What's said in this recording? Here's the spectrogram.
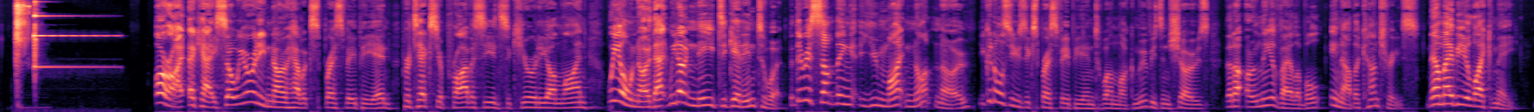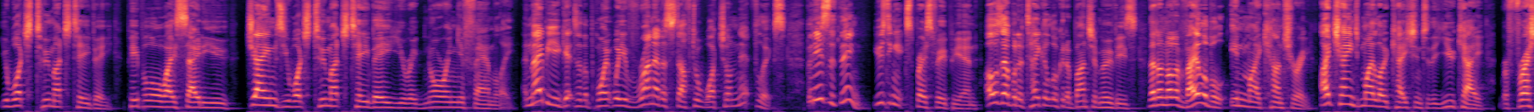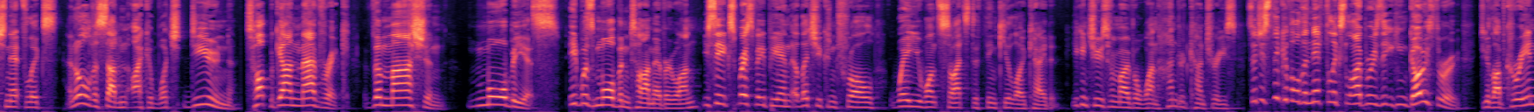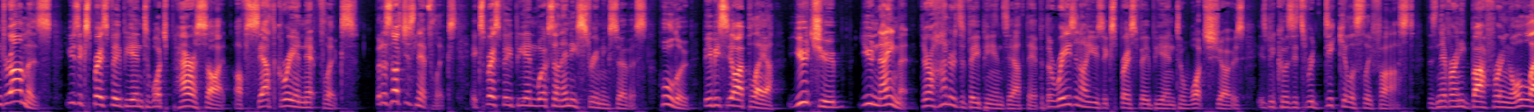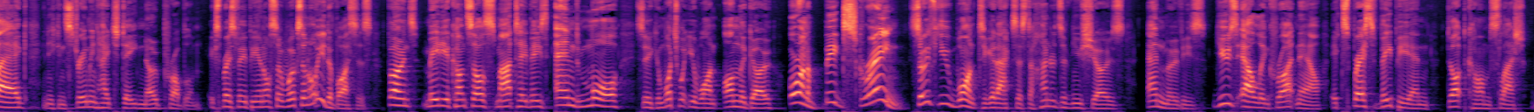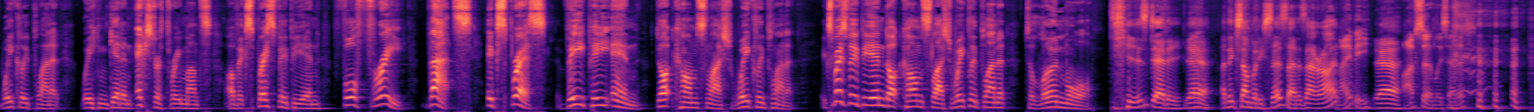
All right, okay, so we already know how ExpressVPN protects your privacy and security online. We all know that. We don't need to get into it. But there is something you might not know. You can also use ExpressVPN to unlock movies and shows that are only available in other countries. Now, maybe you're like me. You watch too much TV. People always say to you, James, you watch too much TV, you're ignoring your family. And maybe you get to the point where you've run out of stuff to watch on Netflix. But here's the thing using ExpressVPN, I was able to take a look at a bunch of movies that are not available in my country. I changed my location to the UK, refreshed Netflix, and all of a sudden I could watch Dune, Top Gun Maverick, The Martian. Morbius. It was Morbin time, everyone. You see, ExpressVPN it lets you control where you want sites to think you're located. You can choose from over 100 countries. So just think of all the Netflix libraries that you can go through. Do you love Korean dramas? Use ExpressVPN to watch Parasite off South Korean Netflix. But it's not just Netflix. ExpressVPN works on any streaming service Hulu, BBC iPlayer, YouTube, you name it. There are hundreds of VPNs out there, but the reason I use ExpressVPN to watch shows is because it's ridiculously fast. There's never any buffering or lag, and you can stream in HD no problem. ExpressVPN also works on all your devices phones, media consoles, smart TVs, and more, so you can watch what you want on the go or on a big screen. So if you want to get access to hundreds of new shows, and movies, use our link right now, expressvpn.com slash weeklyplanet, where you can get an extra three months of ExpressVPN for free. That's expressvpn.com slash weeklyplanet. expressvpn.com slash weeklyplanet to learn more. He is Daddy. Yeah, I think somebody says that. Is that right? Maybe. Yeah. I've certainly said it.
